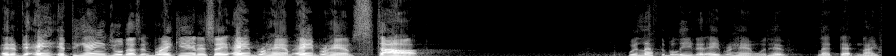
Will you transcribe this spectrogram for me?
And if the, if the angel doesn't break in and say, Abraham, Abraham, stop, we're left to believe that Abraham would have let that knife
